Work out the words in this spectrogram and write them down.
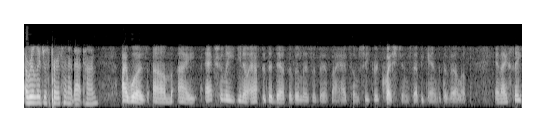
a religious person at that time. I was. Um, I actually, you know, after the death of Elizabeth, I had some secret questions that began to develop. And I say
